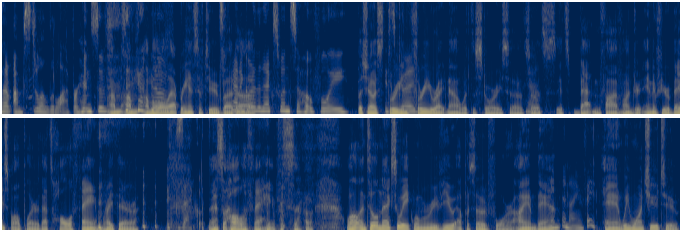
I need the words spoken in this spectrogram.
I'm- still a little apprehensive. I'm I'm, I'm a little apprehensive too, but Kind of go uh, to the next one, so hopefully, but you know it's it's three and three right now with the story. So so it's it's batting 500, and if you're a baseball player, that's Hall of Fame right there. exactly. That's a Hall of Fame. So, well, until next week when we review episode four, I am Dan, And I am Faith. and we want you to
